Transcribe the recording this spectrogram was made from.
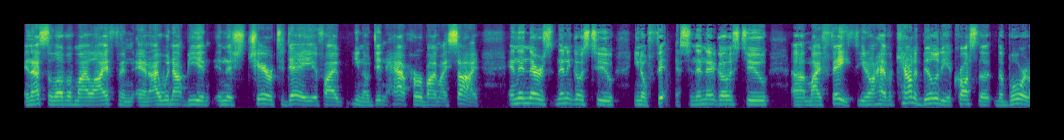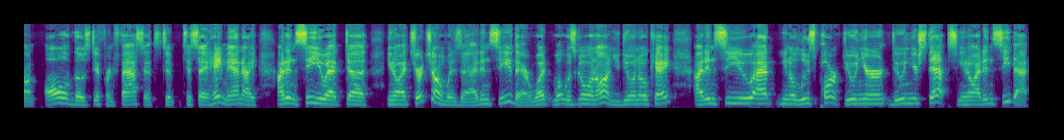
And that's the love of my life. And, and I would not be in, in this chair today if I, you know, didn't have her by my side and then there's then it goes to you know fitness. And then it goes to uh, my faith. You know i have accountability across the, the board on all of those different facets to, to say hey man i i didn't see you at uh, you know at church on wednesday. I didn't see you there. What what was going on? You doing okay? I didn't see you at you know loose park doing your doing your steps. You know i didn't see that.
